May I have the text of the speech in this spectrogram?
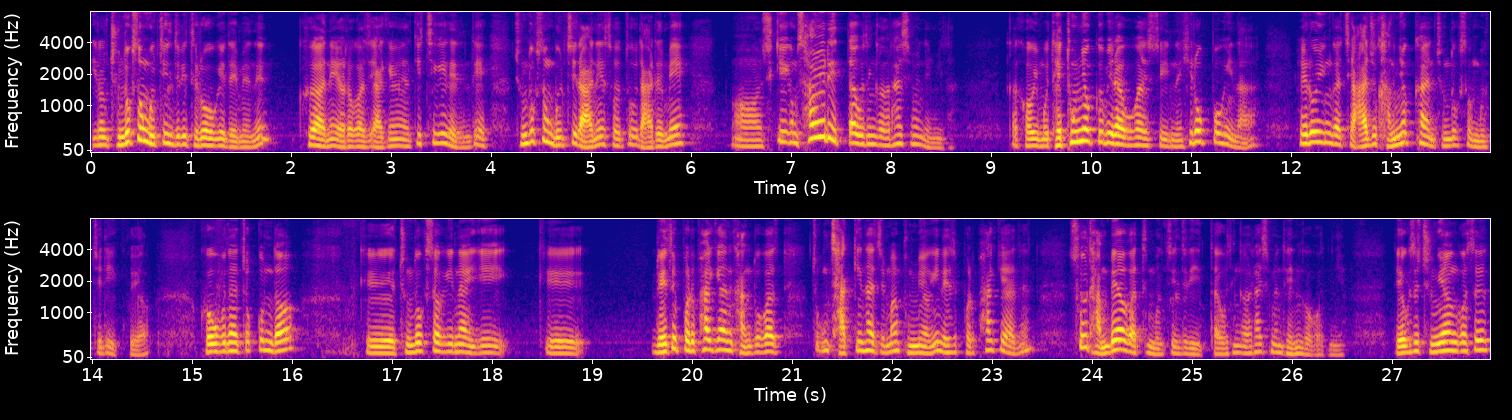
이런 중독성 물질들이 들어오게 되면은 그 안에 여러 가지 악영향을 끼치게 되는데 중독성 물질 안에서도 나름의 어, 쉽게 얘기하면 서열이 있다고 생각을 하시면 됩니다. 그러니까 거의 뭐 대통령급이라고 할 수 있는 히로뽕이나 헤로인 같이 아주 강력한 중독성 물질이 있고요. 그거보다 조금 더 그 중독성이나 이게 그 뇌세포를 파괴하는 강도가 조금 작긴 하지만 분명히 뇌세포를 파괴하는 술, 담배와 같은 물질들이 있다고 생각을 하시면 되는 거거든요. 여기서 중요한 것은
